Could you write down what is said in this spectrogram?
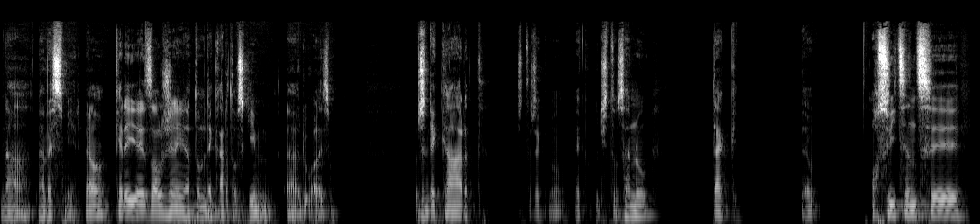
na, na vesmír, jo? který je založený na tom dekartovském uh, dualismu. Protože Descartes, když to řeknu, jako když to zhrnu, tak jo, osvícenci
